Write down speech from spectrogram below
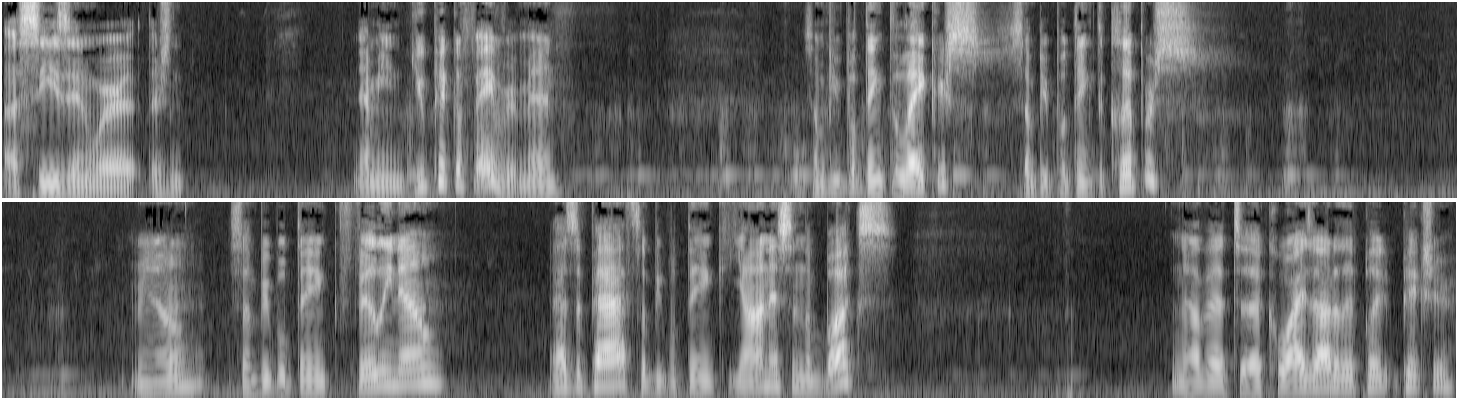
a season where there's I mean, you pick a favorite, man. Some people think the Lakers, some people think the Clippers. You know, some people think Philly now has a path. Some people think Giannis and the Bucks. Now that uh, Kawhi's out of the picture,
